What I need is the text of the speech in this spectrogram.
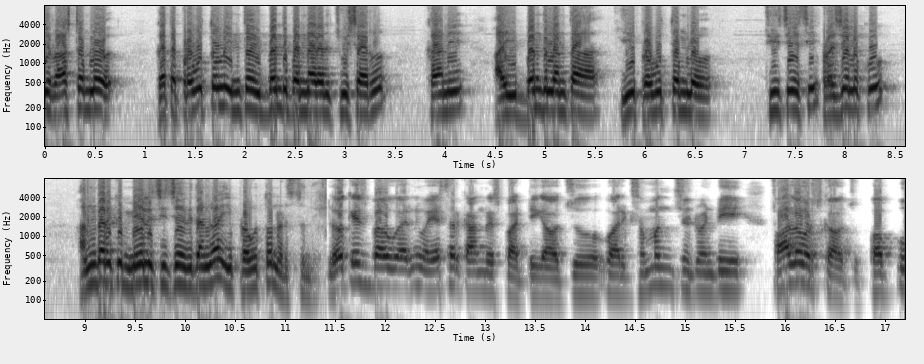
ఈ రాష్ట్రంలో గత ప్రభుత్వంలో ఇంత ఇబ్బంది పడినారని చూశారు. కానీ ఆ ఇబ్బందులంతా ఈ ప్రభుత్వంలో తీసేసి ప్రజలకు అందరికీ మేలు చేసే విధంగా ఈ ప్రభుత్వం నడుస్తుంది. లోకేష్ బాబు గారిని వైఎస్ఆర్ కాంగ్రెస్ పార్టీ కావచ్చు వారికి సంబంధించినటువంటి ఫాలోవర్స్ కావచ్చు పప్పు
